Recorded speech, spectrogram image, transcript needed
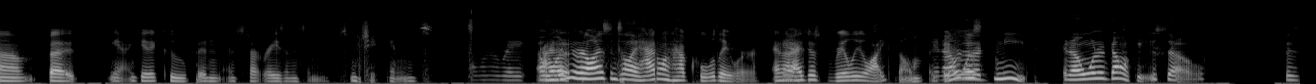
Um, but yeah, get a coop and, and start raising some some chickens. I want to rate. I, I want, didn't realize until I had one how cool they were, and Yeah. I just really liked them. Like And they I were wanna- just neat. and I want a donkey. So, because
